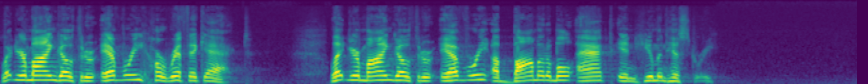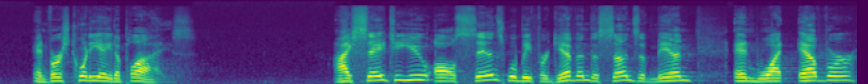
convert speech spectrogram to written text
Let your mind go through every horrific act. Let your mind go through every abominable act in human history. And verse 28 applies. I say to you, all sins will be forgiven the sons of men and whatever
